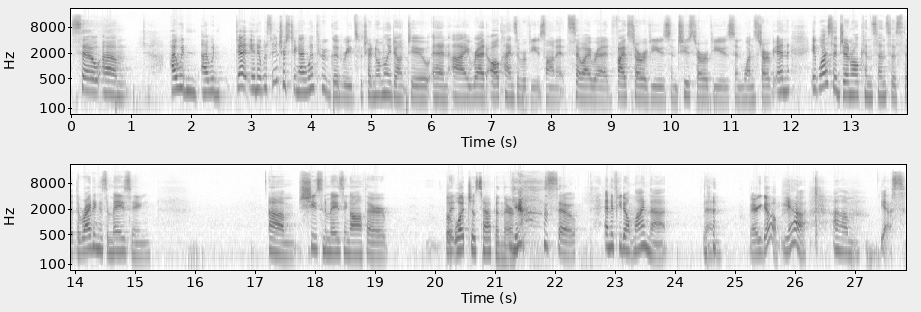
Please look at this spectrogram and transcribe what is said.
So um, I would, I would, and it was interesting. I went through Goodreads, which I normally don't do, and I read all kinds of reviews on it. So I read five star reviews and two star reviews and one star, rev- and it was a general consensus that the writing is amazing. Um, she's an amazing author. But, But- what just happened there? Yeah. so, and if you don't mind that, then There you go. yeah, um, yes.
